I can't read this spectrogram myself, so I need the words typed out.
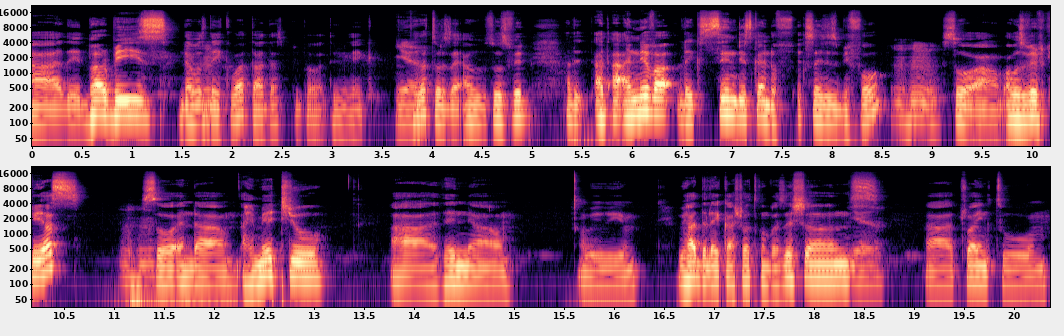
uh the burpees. That Mm-hmm. was like what are those people were doing like. Yeah. that was like I was, was very, and I, I, I never like seen this kind of exercises before. Mm-hmm. So um, I was very curious. So and um, I met you. Uh, then um, we, we we had like a short conversations. Yeah. Uh, trying to, um,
